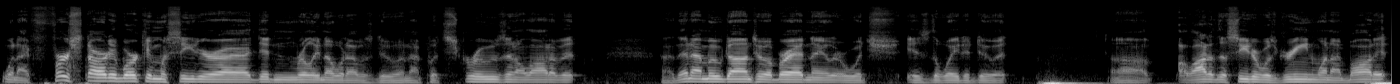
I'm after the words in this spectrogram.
When I first started working with cedar, I didn't really know what I was doing. I put screws in a lot of it. Uh, then I moved on to a brad nailer, which is the way to do it. Uh, a lot of the cedar was green when I bought it,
